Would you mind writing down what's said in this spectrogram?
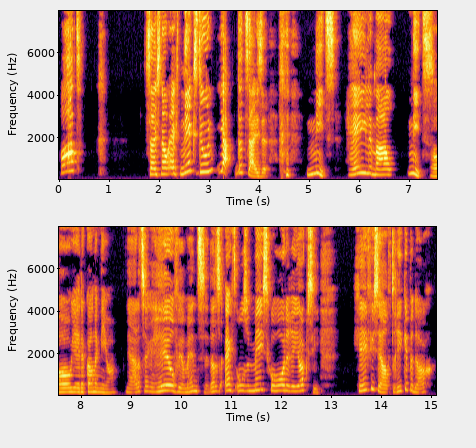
Wat? Zei ze nou echt niks doen? Ja, dat zei ze. niets. Helemaal niets. Oh jee, dat kan ik niet hoor. Ja, dat zeggen heel veel mensen. Dat is echt onze meest gehoorde reactie. Geef jezelf drie keer per dag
